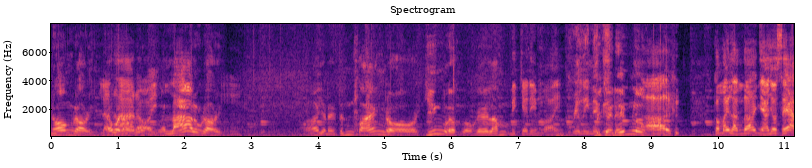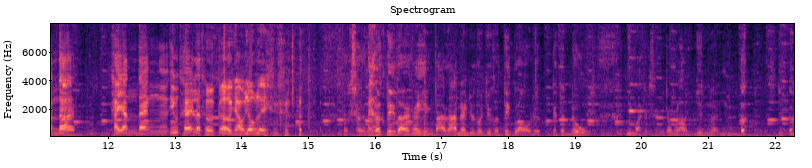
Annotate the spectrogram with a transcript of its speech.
non rồi. Nó bắt lá rồi. là lá luôn rồi. Ừ, đó giờ này tính toán rồi chiến lược rồi ghê lắm. Biết chơi điếm rồi. Biết chơi đếm luôn. Ờ có mấy lần đó nhào vô xé anh đó thấy anh đang yếu thế là thừa cơ nhào vô liền thật sự là rất tiếc là ngay hiện tại là anh em chúng tôi chưa có tiết lộ được cái tình huống. Nhưng mà thật sự trong lòng Vinh là Vinh ức Vinh ức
